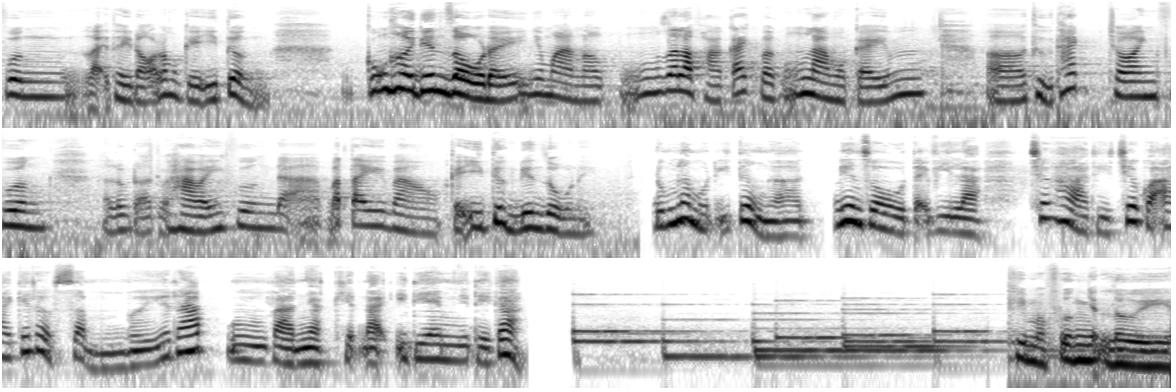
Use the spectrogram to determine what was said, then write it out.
Phương lại thấy đó là một cái ý tưởng cũng hơi điên rồ đấy nhưng mà nó cũng rất là phá cách và cũng là một cái uh, thử thách cho anh Phương. Lúc đó Hà và anh Phương đã bắt tay vào cái ý tưởng điên rồ này. Đúng là một ý tưởng uh, điên rồ tại vì là trước Hà thì chưa có ai kết hợp sẩm với rap ừ, và nhạc hiện đại EDM như thế cả. Khi mà Phương nhận lời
